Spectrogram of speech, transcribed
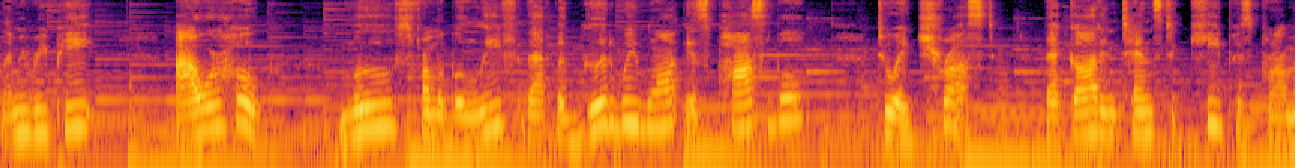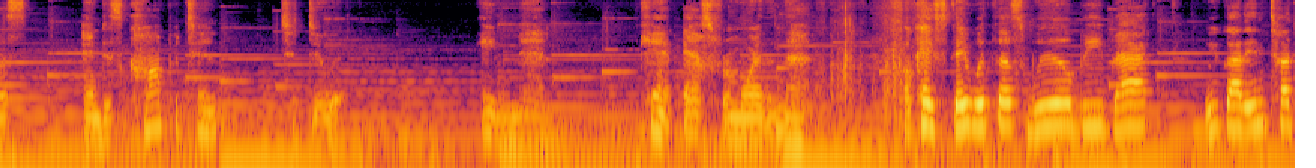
Let me repeat our hope moves from a belief that the good we want is possible to a trust that God intends to keep his promise and is competent to do it. Amen. Can't ask for more than that. Okay, stay with us. We'll be back. We've got In Touch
